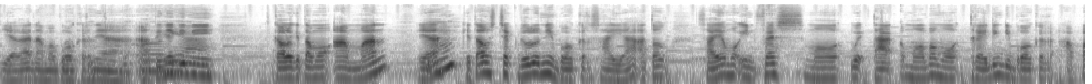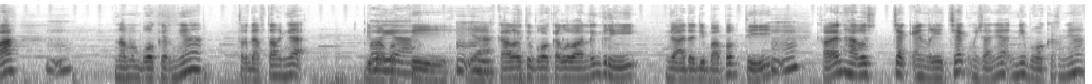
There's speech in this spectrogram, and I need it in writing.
ya kan, nama brokernya. Oh, Artinya iya. gini, kalau kita mau aman, ya, kita harus cek dulu nih broker saya atau saya mau invest, mau mau apa, mau trading di broker apa, Mm-mm. nama brokernya terdaftar nggak di Oh, iya. Bapepti ya kalau itu broker luar negeri nggak ada di Bapepti Mm-mm. kalian harus cek and recheck misalnya ini brokernya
